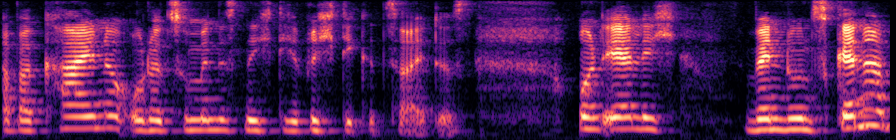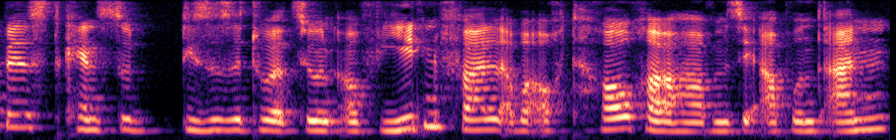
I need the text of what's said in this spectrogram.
aber keine oder zumindest nicht die richtige Zeit ist. Und ehrlich, wenn du ein Scanner bist, kennst du diese Situation auf jeden Fall, aber auch Taucher haben sie ab und an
